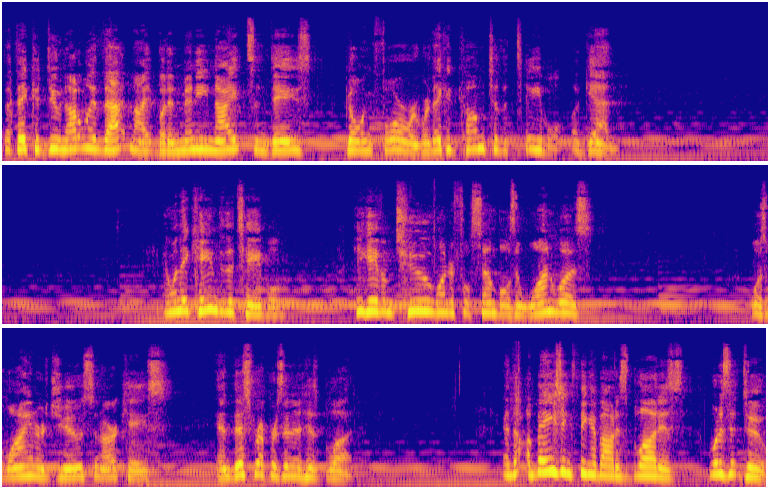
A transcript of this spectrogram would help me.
that they could do not only that night, but in many nights and days going forward, where they could come to the table again. And when they came to the table, he gave them two wonderful symbols, and one was was wine or juice in our case, and this represented his blood. And the amazing thing about his blood is what does it do?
